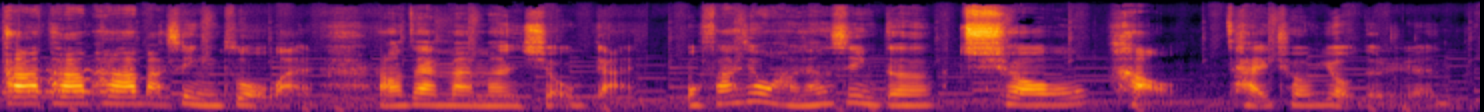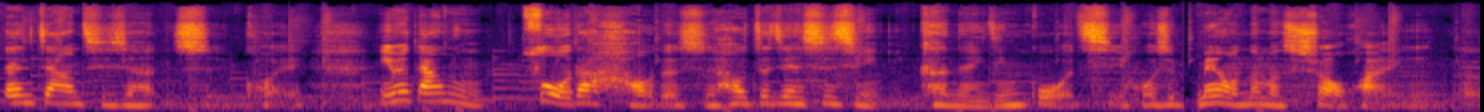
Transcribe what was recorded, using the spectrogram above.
啪啪啪把事情做完，然后再慢慢修改。我发现我好像是一个求好才求有的人，但这样其实很吃亏，因为当你做到好的时候，这件事情可能已经过期，或是没有那么受欢迎了。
